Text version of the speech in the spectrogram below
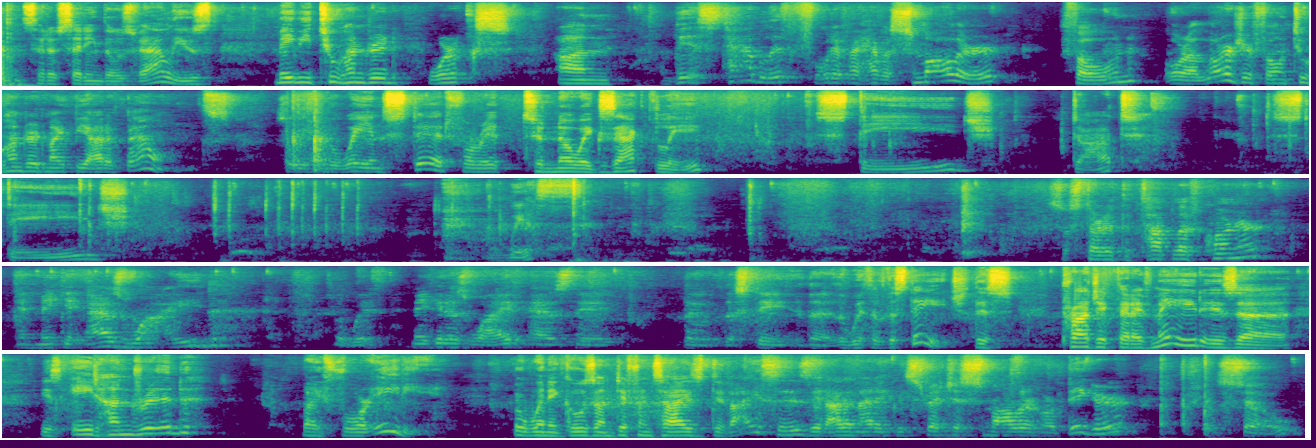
instead of setting those values, maybe 200 works on this tablet. What if I have a smaller phone or a larger phone? 200 might be out of bounds. So we have a way instead for it to know exactly stage dot stage width So start at the top left corner and make it as wide, the width, make it as wide as the the the, stage, the, the width of the stage. This project that I've made is uh is 800 by 480. But when it goes on different sized devices, it automatically stretches smaller or bigger. So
